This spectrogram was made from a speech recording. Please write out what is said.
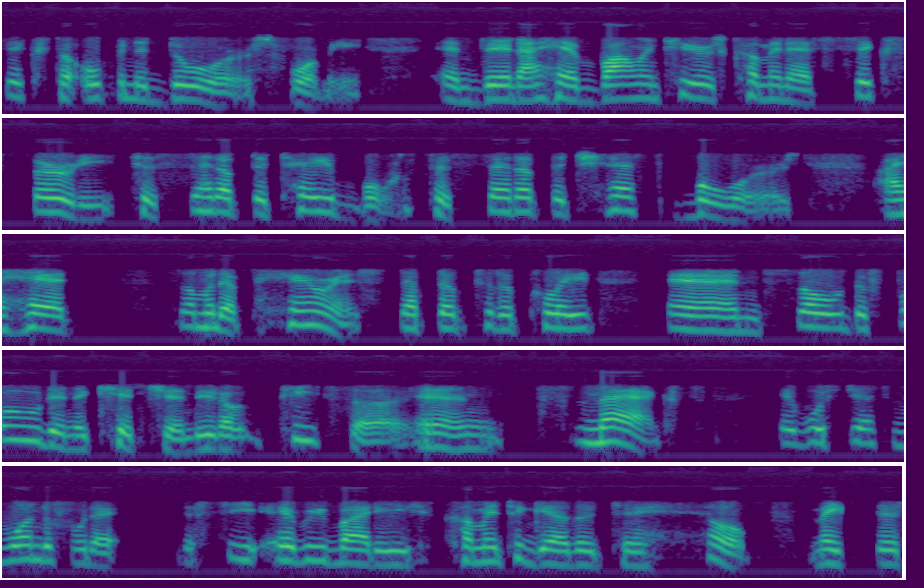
six to open the doors for me, and then I had volunteers coming at 6:30 to set up the tables, to set up the chess boards. I had some of the parents stepped up to the plate and sold the food in the kitchen, you know, pizza and snacks. It was just wonderful to, to see everybody coming together to help make this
